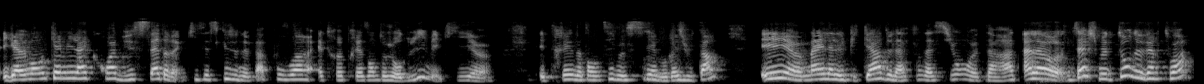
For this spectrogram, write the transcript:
Également Camilla Croix du CEDRE, qui s'excuse de ne pas pouvoir être présente aujourd'hui, mais qui euh, est très attentive aussi à vos résultats. Et euh, Maëla Le Picard de la Fondation euh, Tarat. Alors, déjà, je me tourne vers toi.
